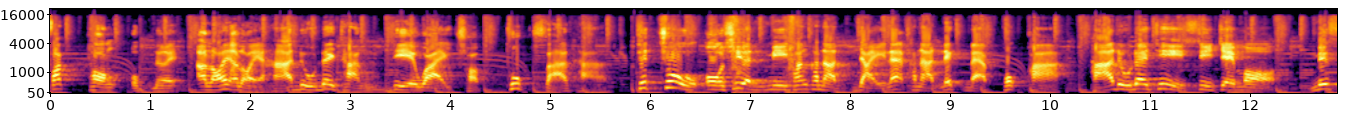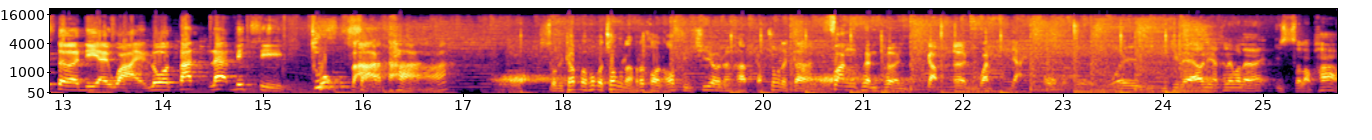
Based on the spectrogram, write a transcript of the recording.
ฟักทองอบเนย อร่อยอร่อยหาดูได้ทาง DIY Shop ทุกสาขา ทิชชู่โอเชียนมีทั้งขนาดใหญ่และขนาดเล็กแบบพกพา หาดูได้ที่ CJ m a l l Mr. DIY Lotus และ Big C ทุกสาขา สวัสดีครับ มาพบกับช่องหนังพระนครออฟฟิเชียลนะครับ กับช่วงรายการ ฟังเพลินๆ กับเอิญวัดใหญ่โอ้โห อีพีที่แล้วเนี่ยเขาเรียกว่าอะไรนะอิสรภาพ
